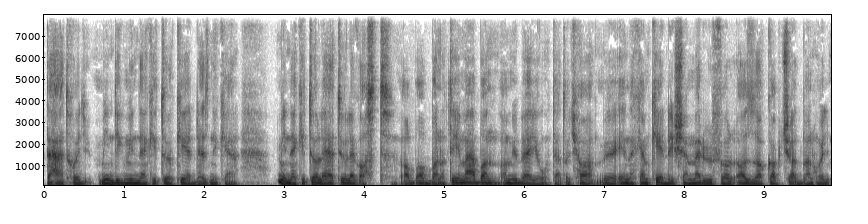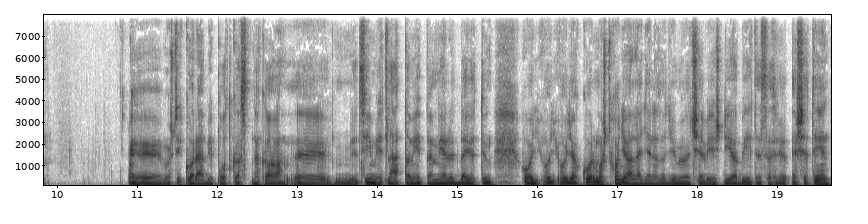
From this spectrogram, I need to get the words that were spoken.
Tehát, hogy mindig mindenkitől kérdezni kell mindenkitől lehetőleg azt abban a témában, amiben jó. Tehát, hogyha én nekem kérdésem merül föl azzal kapcsolatban, hogy most egy korábbi podcastnak a címét láttam éppen mielőtt bejöttünk, hogy, hogy, hogy akkor most hogyan legyen ez a gyümölcsevés diabétesz esetén.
